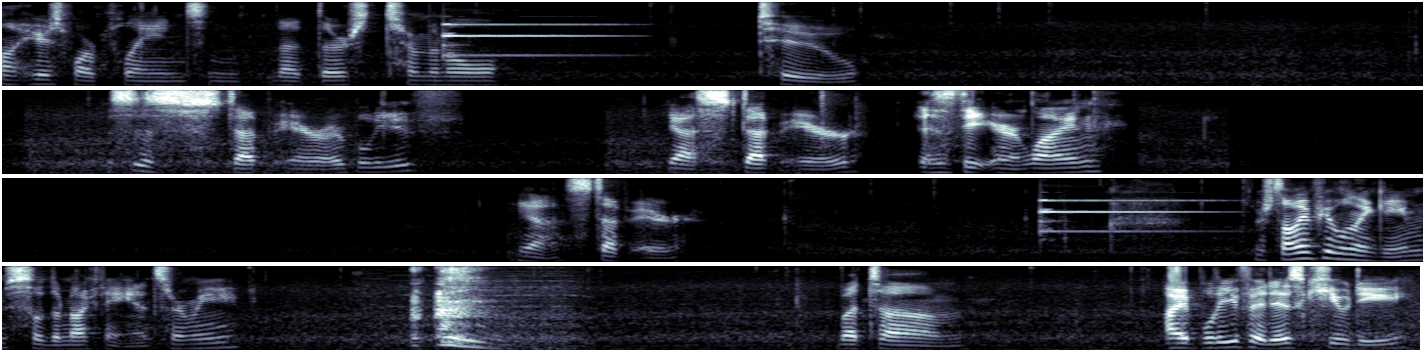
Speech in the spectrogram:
Oh, here's more planes, and that there's Terminal 2. This is Step Air, I believe. Yeah, Step Air is the airline. Yeah, Step Air. There's not many people in the game, so they're not going to answer me. but, um, I believe it is QD.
